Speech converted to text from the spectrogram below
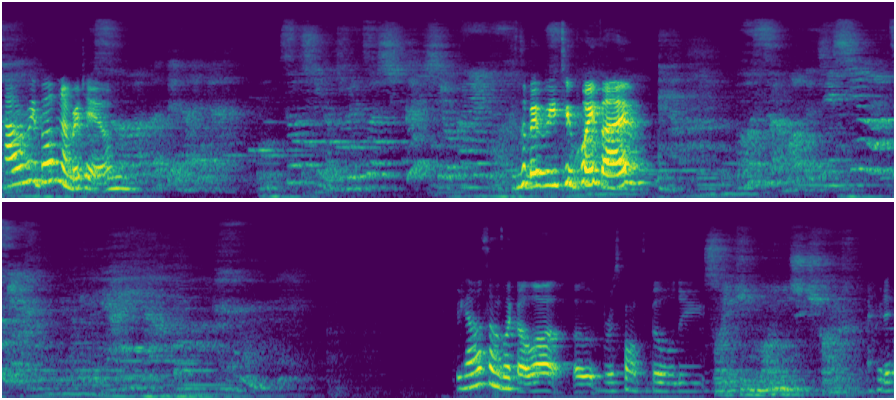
How are we both number two? So maybe 2.5? Yeah, that sounds like a lot of responsibility. Every day.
